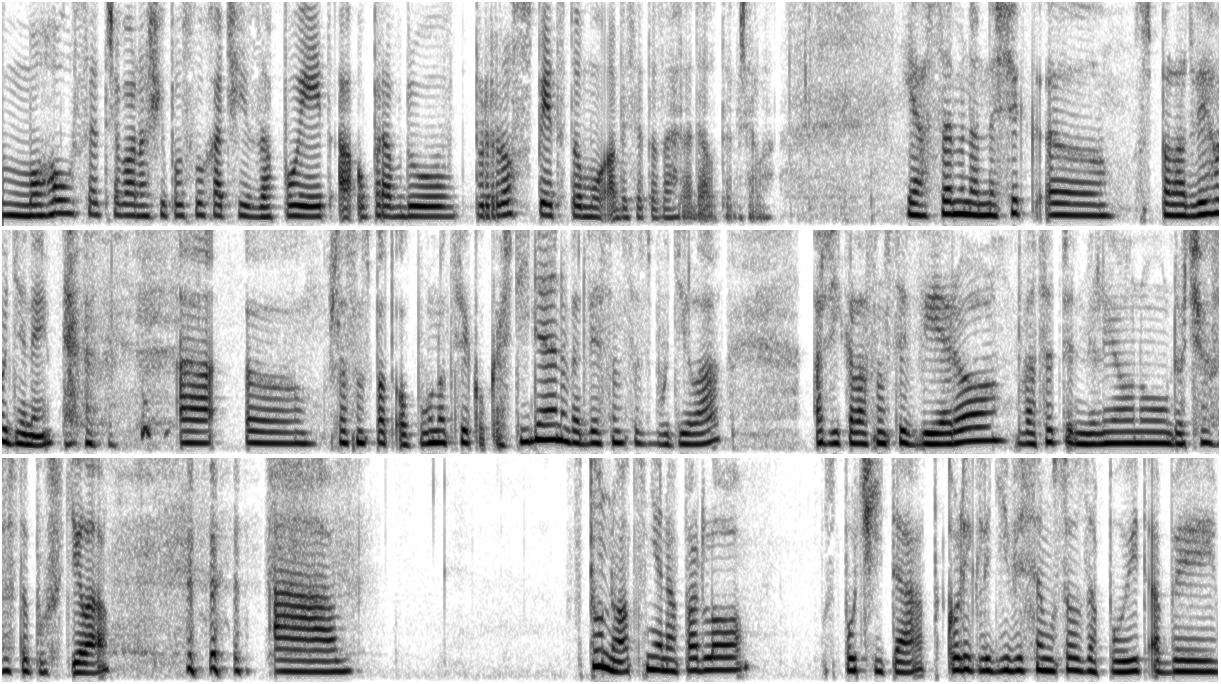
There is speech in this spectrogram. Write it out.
mohou se třeba naši posluchači zapojit a opravdu prospět tomu, aby se ta zahrada otevřela? Já jsem na dnešek uh, spala dvě hodiny a uh, šla jsem spát o půlnoci jako každý den, ve dvě jsem se zbudila a říkala jsem si, Věro, 25 milionů, do čeho se to pustila? a v tu noc mě napadlo, spočítat, kolik lidí by se muselo zapojit, aby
